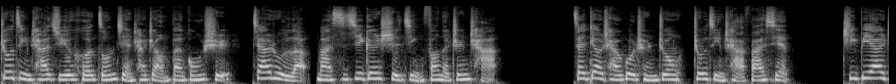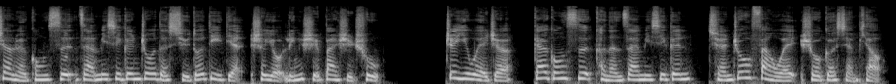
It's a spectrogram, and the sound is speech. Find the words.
州警察局和总检察长办公室加入了马斯基根市警方的侦查。在调查过程中，州警察发现，GBI 战略公司在密西根州的许多地点设有临时办事处，这意味着该公司可能在密西根全州范围收割选票。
